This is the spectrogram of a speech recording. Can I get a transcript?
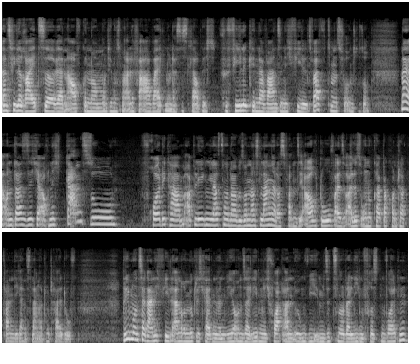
ganz viele Reize werden aufgenommen und die muss man alle verarbeiten. Und das ist, glaube ich, für viele Kinder wahnsinnig viel. Es war zumindest für unsere so. Naja, und da sie sich ja auch nicht ganz so freudig haben ablegen lassen oder besonders lange, das fanden sie auch doof. Also alles ohne Körperkontakt fanden die ganz lange total doof. Blieben uns ja gar nicht viele andere Möglichkeiten, wenn wir unser Leben nicht fortan irgendwie im Sitzen oder Liegen fristen wollten.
